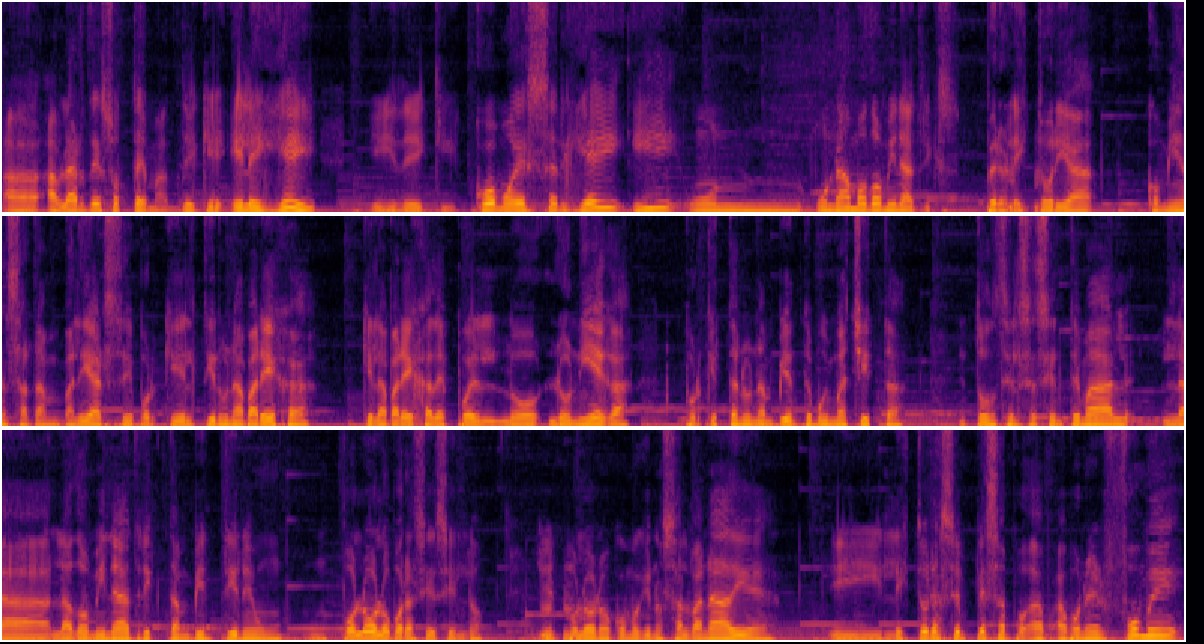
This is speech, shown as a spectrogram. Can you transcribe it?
a hablar de esos temas. De que él es gay y de que cómo es ser gay y un, un amo dominatrix. Pero la historia comienza a tambalearse porque él tiene una pareja, que la pareja después lo, lo niega porque está en un ambiente muy machista. Entonces él se siente mal, la, la dominatrix también tiene un, un pololo, por así decirlo. Y el pololo como que no salva a nadie. Y la historia se empieza a, po- a- a poner fome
